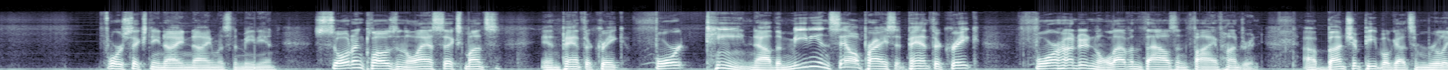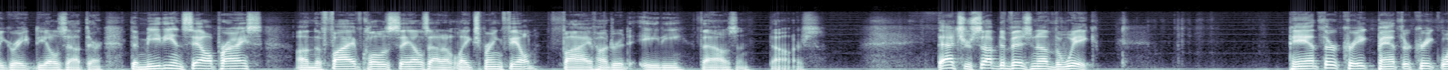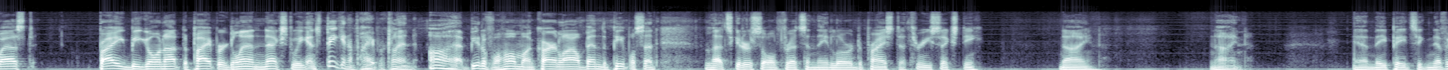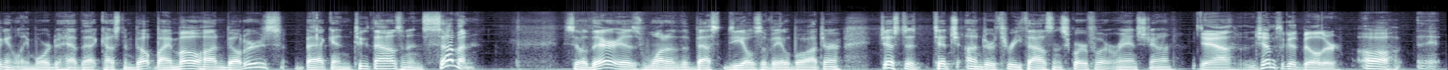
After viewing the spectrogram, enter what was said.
469.9 was the median. Sold and closed in the last six months in Panther Creek, 14. Now the median sale price at Panther Creek, 411,500. A bunch of people got some really great deals out there. The median sale price on the five closed sales out at Lake Springfield, $580,000. That's your subdivision of the week. Panther Creek, Panther Creek West. Probably be going out to Piper Glen next week. And speaking of Piper Glen, oh, that beautiful home on Carlisle Bend. The people said, "Let's get her sold, Fritz," and they lowered the price to three sixty nine nine. And they paid significantly more to have that custom built by Mohan Builders back in 2007. So there is one of the best deals available out there. Just a titch under 3,000 square foot ranch, John. Yeah, Jim's a good builder. Oh,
